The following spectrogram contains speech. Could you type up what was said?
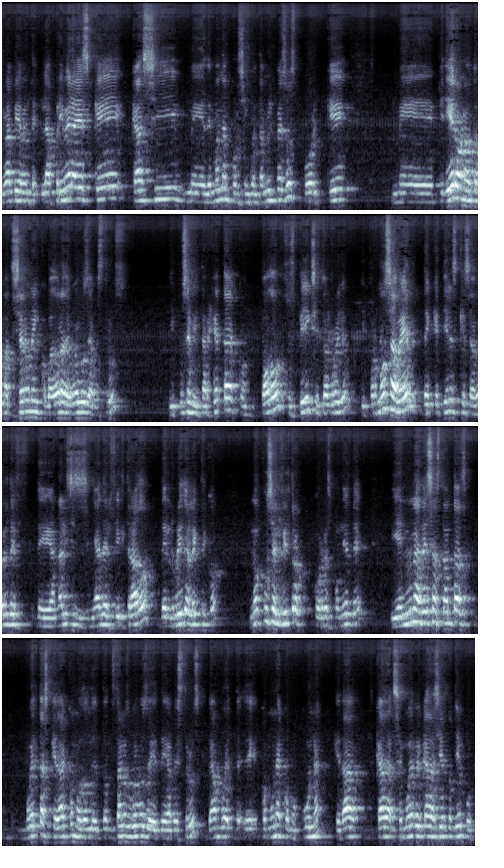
rápidamente. La primera es que casi me demandan por 50 mil pesos porque me pidieron automatizar una incubadora de huevos de avestruz y puse mi tarjeta con todo, sus pics y todo el rollo. Y por no saber de que tienes que saber de, análisis de señal del filtrado, del ruido eléctrico, no puse el filtro correspondiente y en una de esas tantas vueltas que da como donde, donde están los huevos de, avestruz, dan como una como cuna, que da cada, se mueve cada cierto tiempo.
